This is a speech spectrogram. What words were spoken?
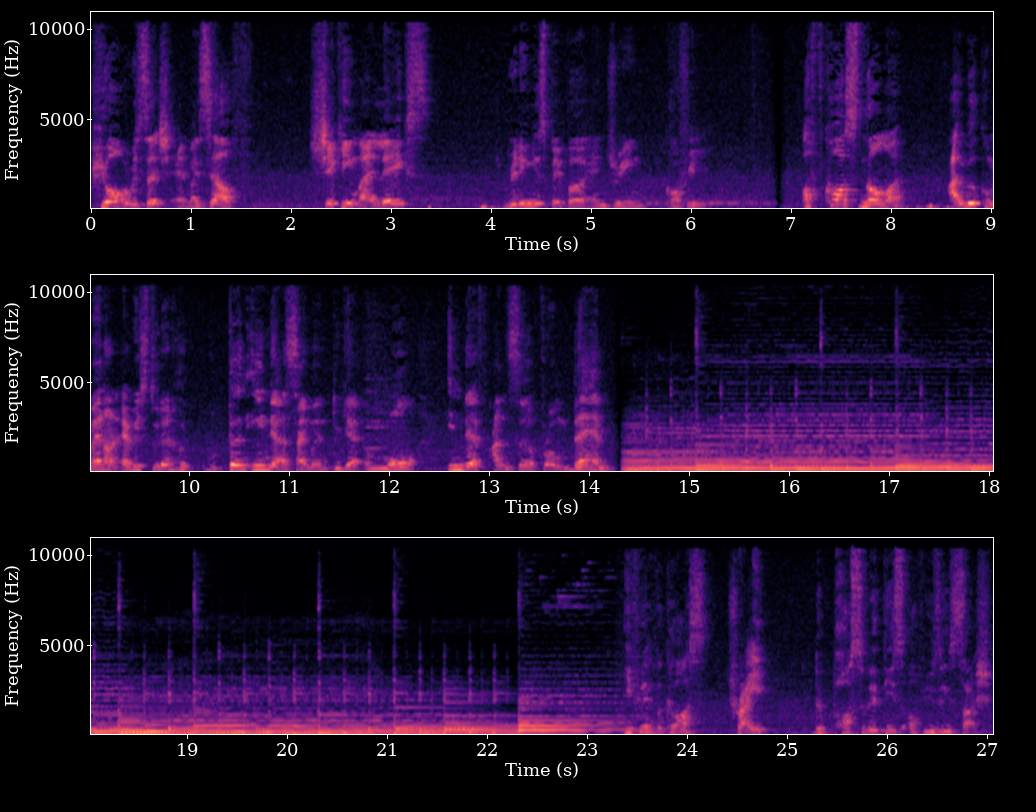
Pure research and myself, shaking my legs, reading newspaper and drink coffee. Of course not! I will comment on every student who, who turn in their assignment to get a more in-depth answer from them. If you have a class, try it. The possibilities of using such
